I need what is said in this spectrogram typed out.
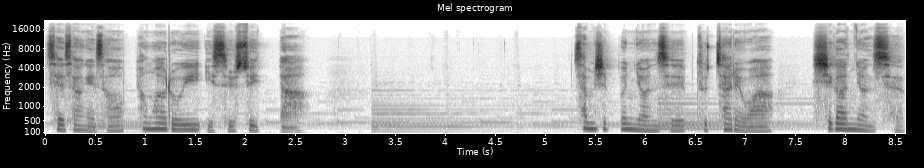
세상에서 평화로이 있을 수 있다. 30분 연습 두 차례와 시간 연습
